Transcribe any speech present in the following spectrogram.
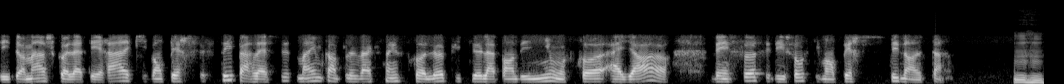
des dommages collatéraux qui vont persister par la suite, même quand le vaccin sera là, puis que la pandémie, on sera ailleurs. Ben ça, c'est des choses qui vont persister dans le temps. Mm-hmm.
